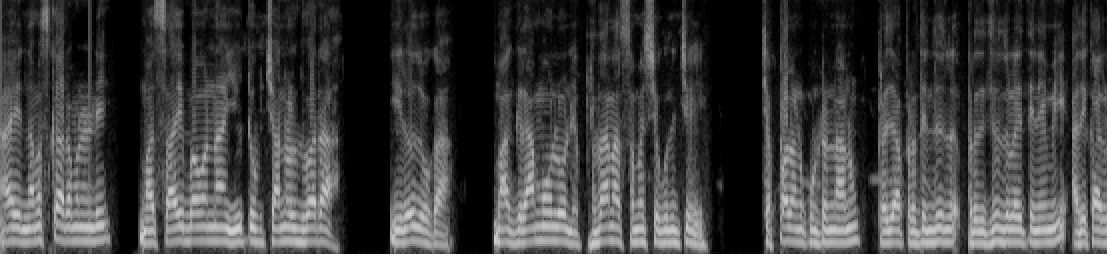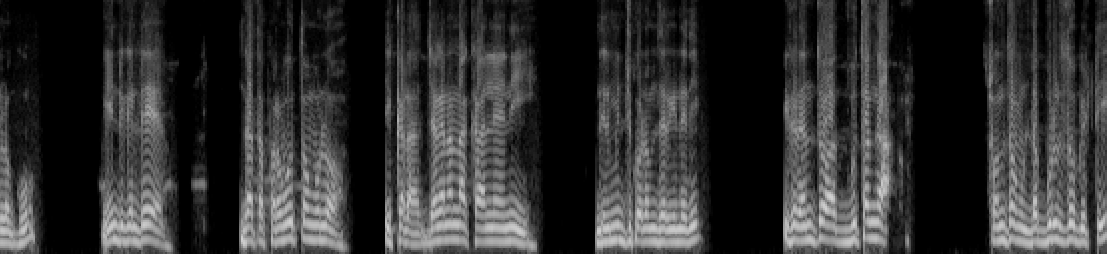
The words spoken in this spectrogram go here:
హాయ్ నమస్కారం అండి మా సాయి భవన యూట్యూబ్ ఛానల్ ద్వారా ఈరోజు ఒక మా గ్రామంలోని ప్రధాన సమస్య గురించి చెప్పాలనుకుంటున్నాను. ప్రజాప్రతినిధులు ప్రతినిధులైతేనేమి అధికారులకు. ఏంటికంటే గత ప్రభుత్వంలో ఇక్కడ జగనన్న కాలనీని నిర్మించుకోవడం జరిగినది. ఇక్కడ ఎంతో అద్భుతంగా సొంతం డబ్బులతో పెట్టి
